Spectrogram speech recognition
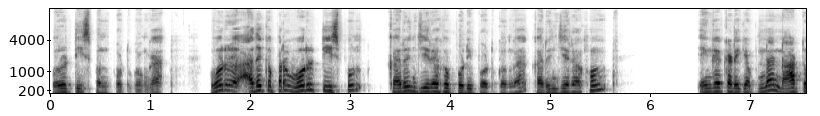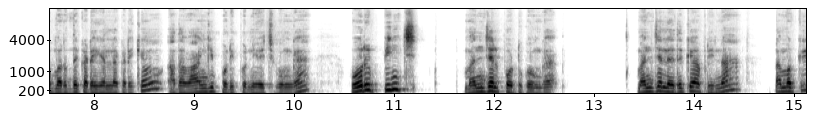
ஒரு டீஸ்பூன் போட்டுக்கோங்க. ஒரு அதுக்கப்புறம் ஒரு டீஸ்பூன் கருஞ்சீரக பொடி போட்டுக்கோங்க. கருஞ்சீரகம் எங்கே கிடைக்கும் அப்படின்னா நாட்டு மருந்து கடைகளில் கிடைக்கும். அதை வாங்கி பொடி பண்ணி வச்சுக்கோங்க. ஒரு பிஞ்ச் மஞ்சள் போட்டுக்கோங்க. மஞ்சள் எதுக்கு அப்படின்னா நமக்கு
